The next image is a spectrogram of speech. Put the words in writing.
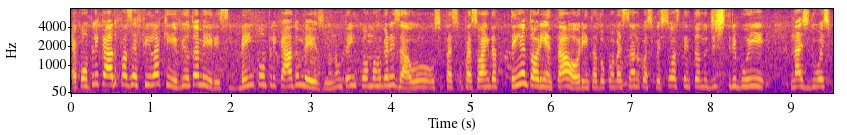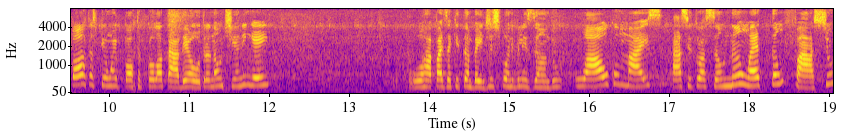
é complicado fazer fila aqui, viu, Tamires? Bem complicado mesmo, não tem como organizar. O, o, pessoal ainda tenta orientar, o orientador conversando com as pessoas, tentando distribuir nas duas portas, porque uma porta ficou lotada e a outra não tinha ninguém. O rapaz aqui também disponibilizando o álcool, mas a situação não é tão fácil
